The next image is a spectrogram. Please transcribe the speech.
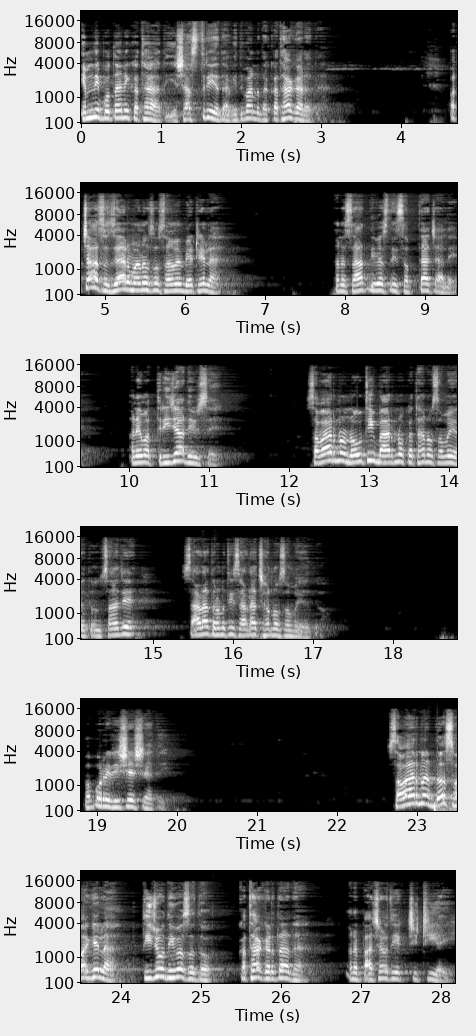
એમની પોતાની કથા હતી. એ શાસ્ત્રી હતા, વિદ્વાન હતા, કથાકાર હતા. પચાસ હજાર માણસો સામે બેઠેલા અને સાત દિવસની સપ્તાહ ચાલે. અને એમાં ત્રીજા દિવસે સવારનો નવથી બારનો કથાનો સમય હતો સાંજે સાડા ત્રણથી સાડા છનો સમય હતો. બપોરે રિશેષ હતી સવારના દસ વાગેલા ત્રીજો દિવસ હતો. કથા કરતા હતા અને પાછળથી એક ચિઠ્ઠી આવી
